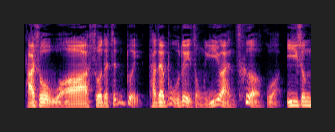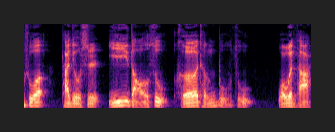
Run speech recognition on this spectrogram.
他说：“我说的真对，他在部队总医院测过，医生说他就是胰岛素合成不足。”我问他：“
